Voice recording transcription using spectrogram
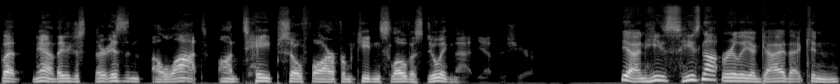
But man, there just there isn't a lot on tape so far from Kedon Slovis doing that yet. Yeah, and he's he's not really a guy that can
